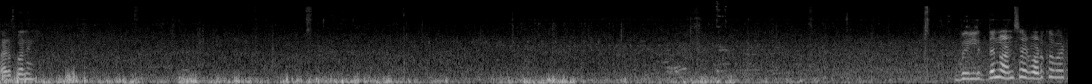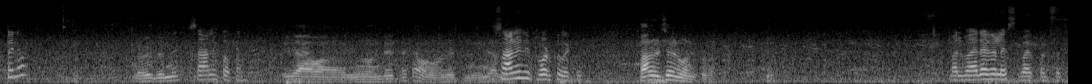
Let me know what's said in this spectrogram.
పడుకొని. వీళ్ళిద్దరు వన్ సైడ్ పడుకోబెట్టిపోయినా? సాని పక్కన ఇటు పడుకోబెట్టు. తాను ఇటు సైడ్ వండుకోరా? మళ్ళీ మరగలేసి భయపడుతుంది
